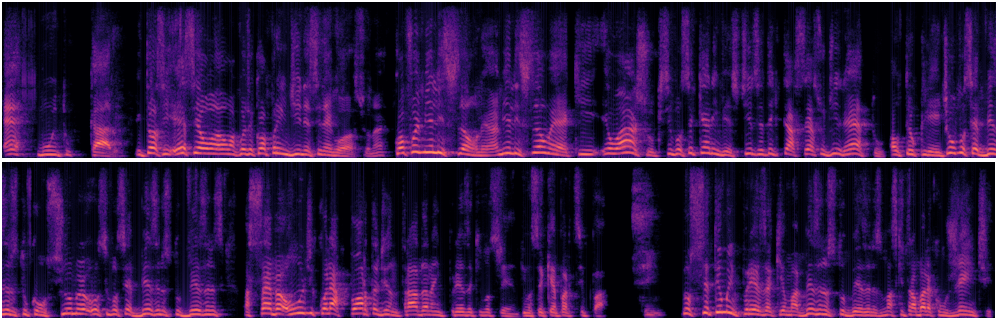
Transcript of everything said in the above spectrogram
é muito caro. Então, assim, essa é uma coisa que eu aprendi nesse negócio, né? Qual foi minha lição, né? A minha lição é que eu acho que se você quer investir, você tem que ter acesso direto ao teu cliente. Ou você é business to consumer, ou se você é business to business, mas saiba onde, qual é a porta de entrada na empresa que você, que você quer participar. Sim. Você tem uma empresa que é uma business to business, mas que trabalha com gente,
